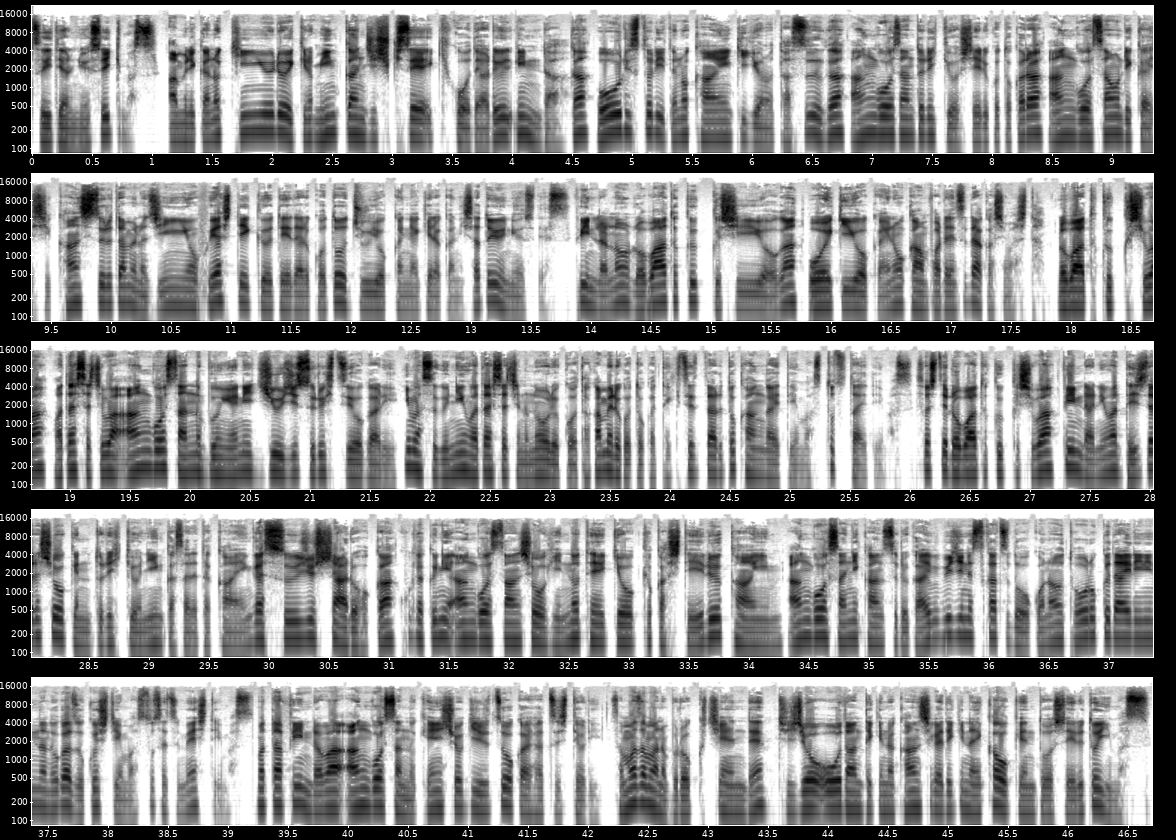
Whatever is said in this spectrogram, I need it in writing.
続いてのニュースいきます。アメリカの金融領域の民間自主規制機構であるフィンラーが、ウォールストリートの会員企業の多数が暗号資産取引をしていることから、暗号資産を理解し、監視するための人員を増やしていく予定であることを14日に明らかにしたというニュースです。フィンラのロバート・クック CEO が貿易業界のカンファレンスで明かしました。ロバート・クック氏は、私たちは暗号資産の分野に従事する必要があり、今すぐに私たちの能力を高めることが適切であると考えていますと伝えています。そしてロバート・クック氏は、フィンラにはデジタル証券の取引を認可された会員が数十社あるほか、顧客に暗号資産商品の提供を許可している会員、暗号資産に関する外部ビジネス活動を行う登録代理人などが属していますと説明しています。また、フィンラは暗号資産の検証技術を開発しており、様々なブロックチェーンで市場横断的な監視ができないかを検討しているといいます。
